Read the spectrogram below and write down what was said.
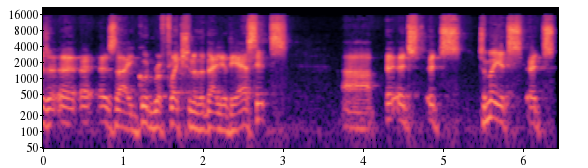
is a, a, is a good reflection of the value of the assets. Uh, it's it's to me it's it's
